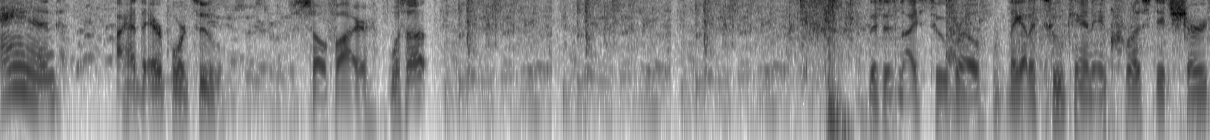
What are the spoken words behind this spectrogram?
And I had the airport too. So fire. What's up? This is nice too, bro. They got a toucan encrusted shirt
